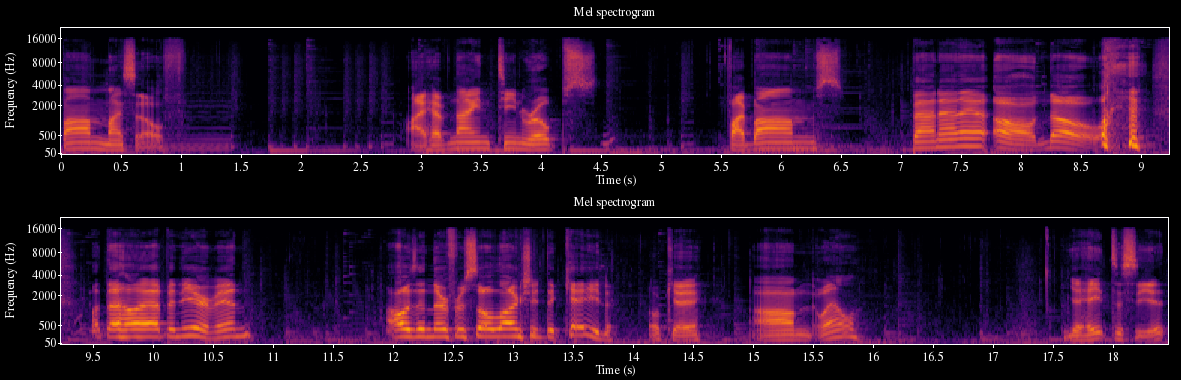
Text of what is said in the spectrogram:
bomb myself. I have 19 ropes, 5 bombs, banana. Oh no. what the hell happened here, man? I was in there for so long she decayed. Okay. Um, well. You hate to see it.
